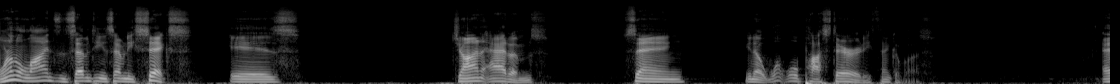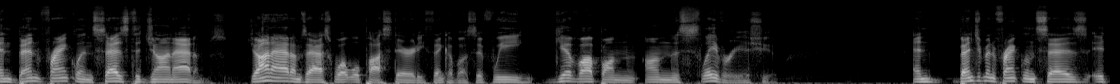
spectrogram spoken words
One of the lines in 1776 is John Adams saying, you know, what will posterity think of us? And Ben Franklin says to John Adams, John Adams asks, what will posterity think of us if we give up on on this slavery issue? And Benjamin Franklin says it,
